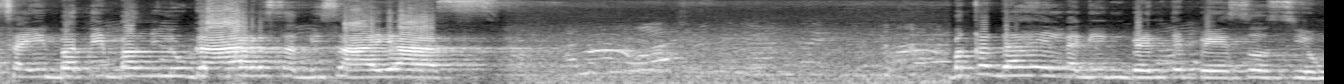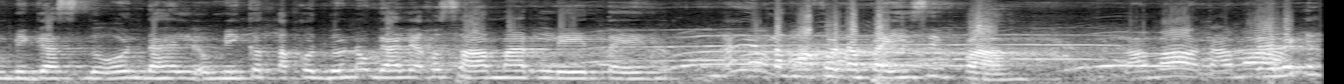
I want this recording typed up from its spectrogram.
sa iba't ibang lugar sa Visayas. Dahil naging 20 pesos yung bigas doon dahil umikot ako doon o gali ako sa Marlete. Ay, lang ako napaisip pa. Tama, tama. Gali,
